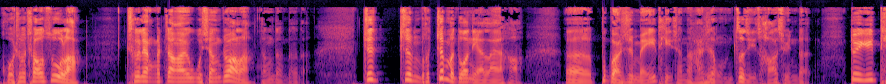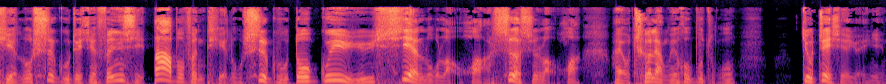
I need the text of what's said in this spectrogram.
火车超速了，车辆和障碍物相撞了，等等等等。这这么这么多年来哈，呃，不管是媒体上的还是我们自己查询的，对于铁路事故这些分析，大部分铁路事故都归于线路老化、设施老化，还有车辆维护不足，就这些原因。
